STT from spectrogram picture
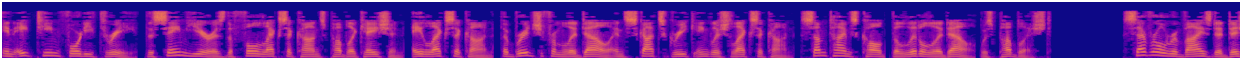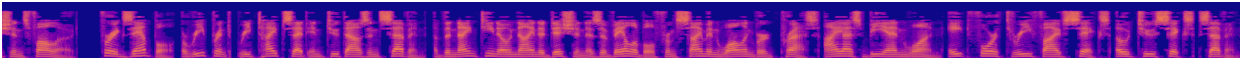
In 1843, the same year as the full lexicon's publication, a lexicon, abridged from Liddell and Scott's Greek-English lexicon, sometimes called the Little Liddell was published. Several revised editions followed. For example, a reprint, retypeset in 2007, of the 1909 edition is available from Simon Wallenberg Press ISBN 1-84356-026-7.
